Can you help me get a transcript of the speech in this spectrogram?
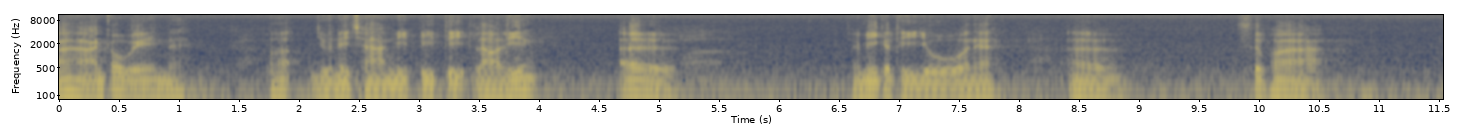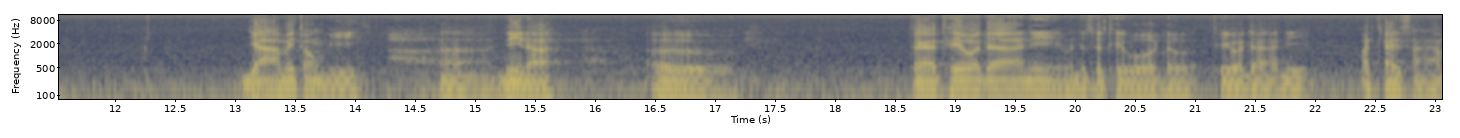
อาหารก็เว้นนะ เพราะอยู่ในฌานมีปีติรอเลี้ยง เออจะมีกติอยู่นะ เออ เสื้อผ้า ยาไม่ต้องมีอ่านี่นะ เออ แต่เทวดานี่มนุษย์เทวดาเทวดานี่ ปัจจัยสาม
